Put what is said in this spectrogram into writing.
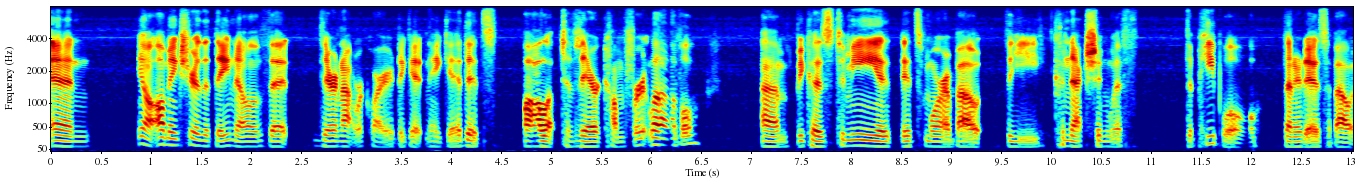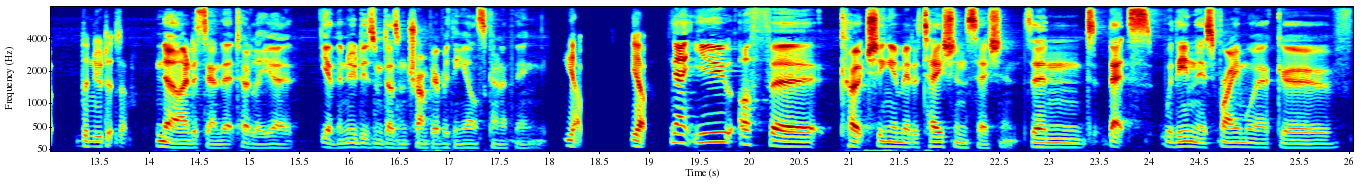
and, you know, I'll make sure that they know that they're not required to get naked. It's all up to their comfort level. Um, because to me, it, it's more about the connection with the people than it is about the nudism. No, I understand that totally. Yeah, yeah. The nudism doesn't trump everything else, kind of thing. Yep. Yep. Now you offer coaching and meditation sessions, and that's within this framework of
